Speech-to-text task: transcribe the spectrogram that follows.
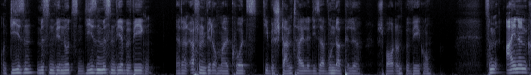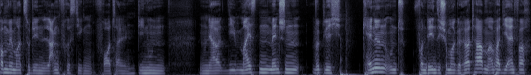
und diesen müssen wir nutzen, diesen müssen wir bewegen. Ja, dann öffnen wir doch mal kurz die Bestandteile dieser Wunderpille Sport und Bewegung. Zum einen kommen wir mal zu den langfristigen Vorteilen, die nun, ja, die meisten Menschen wirklich kennen und von denen sie schon mal gehört haben, aber die einfach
